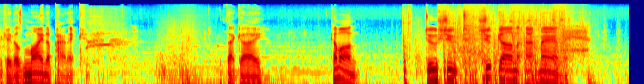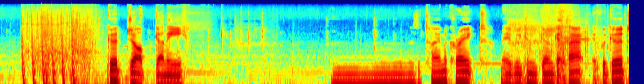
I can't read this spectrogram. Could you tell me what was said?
Okay, there's minor panic. With that guy. Come on. Do shoot. Shoot gun at man. Good job, Gunny. Mm, there's a timer crate. Maybe we can go and get that if we're good.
